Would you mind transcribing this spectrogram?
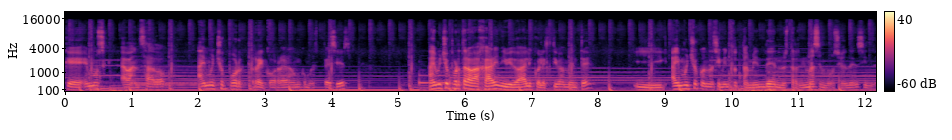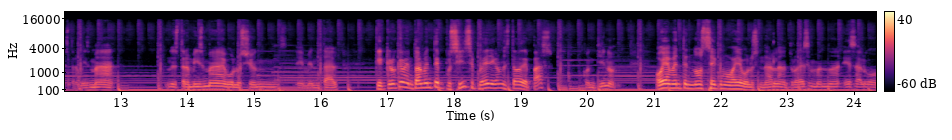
que hemos avanzado. Hay mucho por recorrer aún como especies hay mucho por trabajar individual y colectivamente y hay mucho conocimiento también de nuestras mismas emociones y nuestra misma, nuestra misma evolución eh, mental que creo que eventualmente pues sí se puede llegar a un estado de paz continuo. Obviamente no sé cómo vaya a evolucionar la naturaleza humana, es algo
